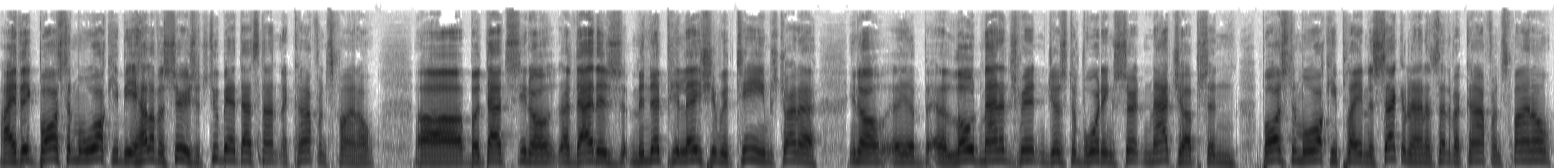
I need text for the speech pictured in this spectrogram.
I think Boston Milwaukee be a hell of a series. It's too bad that's not in the conference final. Uh, but that's you know that is manipulation with teams trying to you know uh, uh, load management and just avoiding certain matchups. And Boston Milwaukee played in the second round instead of a conference final.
